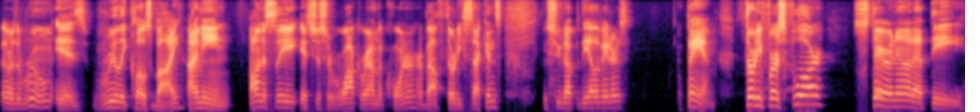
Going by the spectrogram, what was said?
or the room is really close by. I mean, honestly, it's just a walk around the corner, about 30 seconds. We shoot up the elevators. Bam. 31st floor, staring out at the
